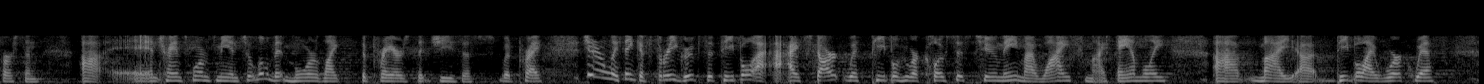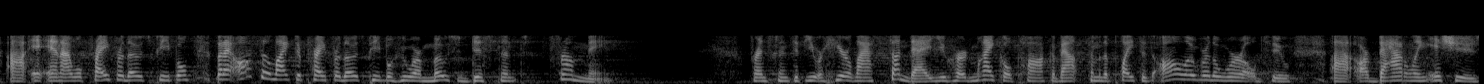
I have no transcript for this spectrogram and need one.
person uh, and transforms me into a little bit more like the prayers that Jesus would pray. Generally, think of three groups of people. I, I start with people who are closest to me my wife, my family, uh, my uh, people I work with. Uh, and I will pray for those people. But I also like to pray for those people who are most distant from me. For instance, if you were here last Sunday, you heard Michael talk about some of the places all over the world who uh, are battling issues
